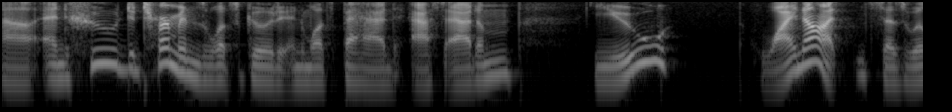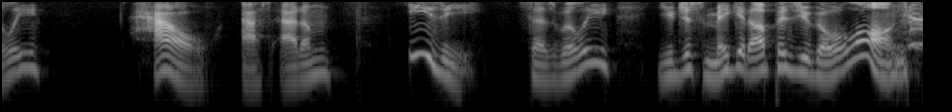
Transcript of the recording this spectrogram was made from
Uh, and who determines what's good and what's bad? asked Adam. You? Why not? says Willie. How? asks Adam. Easy, says Willie. You just make it up as you go along.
